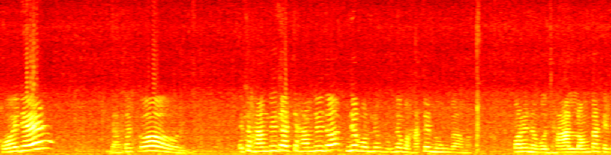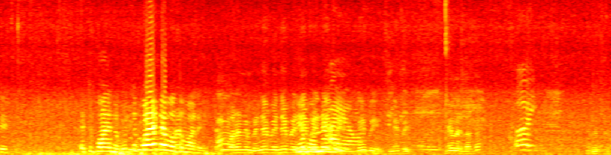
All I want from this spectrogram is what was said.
কই রে? দাদা কই? একটু হাম দিয়ে দাও একটু হাম দিয়ে দাও। নেব নেব নেব হাতে নোংরা আমার। পরে নেব ঝাল লঙ্কা কেটেছি একটু পরে নেব একটু পরে নেব তোমারে। নেবে নেবে? হ্যাঁ।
